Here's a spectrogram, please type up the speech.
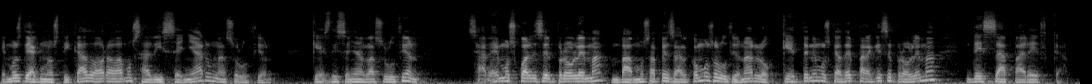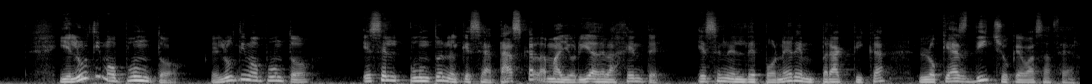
Hemos diagnosticado, ahora vamos a diseñar una solución. ¿Qué es diseñar la solución? Sabemos cuál es el problema, vamos a pensar cómo solucionarlo, qué tenemos que hacer para que ese problema desaparezca. Y el último punto, el último punto es el punto en el que se atasca la mayoría de la gente. Es en el de poner en práctica lo que has dicho que vas a hacer.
